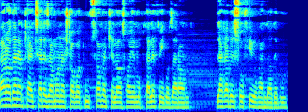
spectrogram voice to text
برادرم که اکثر زمانش را با دوستان و کلاس های مختلف میگذراند لقب صوفی به من داده بود.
